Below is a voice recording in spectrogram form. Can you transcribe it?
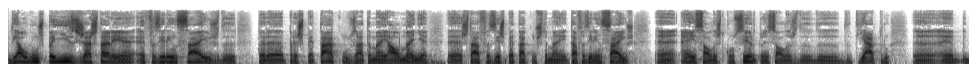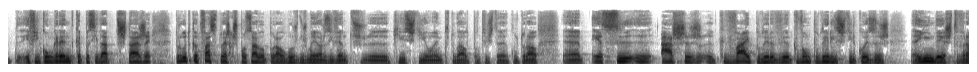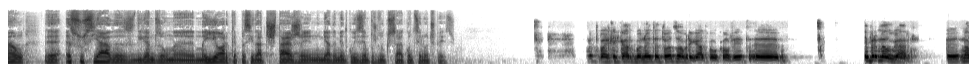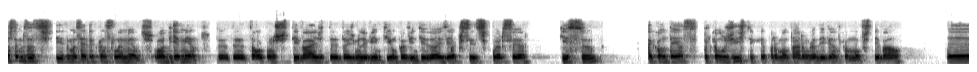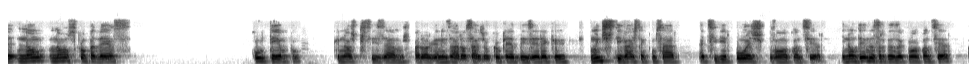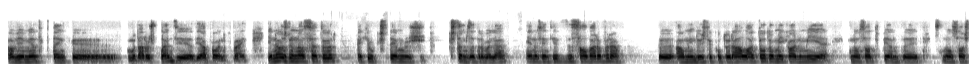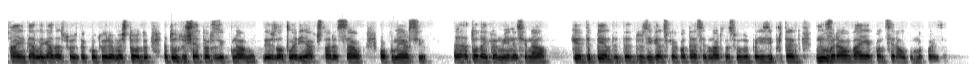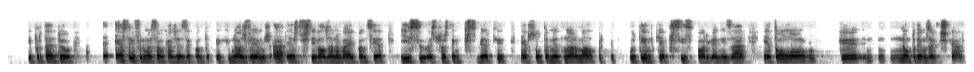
de alguns países já estarem a, a fazer ensaios de para, para espetáculos. Há também a Alemanha uh, está a fazer espetáculos também, está a fazer ensaios uh, em salas de concerto, em salas de, de, de teatro, uh, enfim, com grande capacidade de testagem. Pergunta que eu te faço, tu és responsável por alguns dos maiores eventos que existiam em Portugal do ponto de vista cultural, é se achas que vai poder haver, que vão poder existir coisas ainda este verão eh, associadas, digamos, a uma maior capacidade de estagem, nomeadamente com exemplos do que está a acontecer noutros países? Muito bem, Ricardo, boa noite a todos, obrigado pelo convite. Uh, em primeiro lugar, uh, nós temos assistido uma série de cancelamentos, ou adiamento de, de, de, alguns festivais de 2021 para 2022 e é preciso esclarecer que isso acontece porque a logística para montar um grande evento como um festival não, não se compadece com o tempo que nós precisamos para organizar. Ou seja, o que eu quero dizer é que muitos festivais têm que começar a decidir hoje que vão acontecer. E não tendo a certeza que vão acontecer, obviamente que têm que mudar os planos e adiar para o ano que vem. E nós, no nosso setor, aquilo que, estamos, que estamos a trabalhar é no sentido de salvar o verão. Uh, há uma indústria cultural, há toda uma economia que não só depende, não só está interligada às pessoas da cultura, mas todo, a todos os setores económicos, desde a hotelaria, à restauração, ao comércio, a toda a economia nacional, que depende de, dos eventos que acontecem no norte e sul do país e, portanto, no verão vai acontecer alguma coisa. E, portanto, esta informação que às vezes que nós vemos, ah, este festival já não vai acontecer, isso as pessoas têm que perceber que é absolutamente normal, porque o tempo que é preciso para organizar é tão longo que não podemos arriscar.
